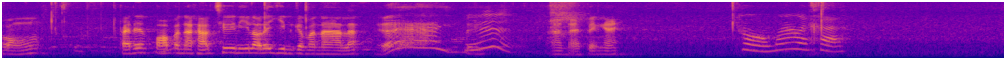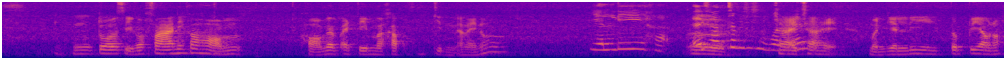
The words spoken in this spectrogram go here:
ของ Pattern Pop นะครับ ชื่อนี้เราได้ยินกันมานานแล้ว เอ้ยอืมอันไหนเป็นไง หอมมากเลยค่ะอืมตัวสีฟ้าๆนี่ก็หอม หอมแบบไอติมอะครับกลิ่นอะไรเนาะเยลลี่ค่ะเอ้ยเออฉันจำถูกหมดใช่ไหมใช่เหมือนเยลลี่เปรี้ยวๆเนาะ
